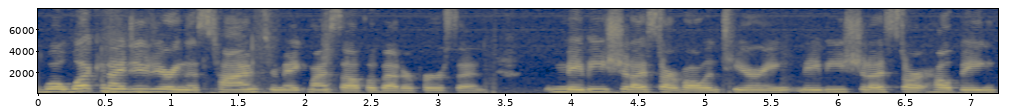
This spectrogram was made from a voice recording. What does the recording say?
Well what can i do during this time to make myself a better person? Maybe should i start volunteering? Maybe should i start helping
